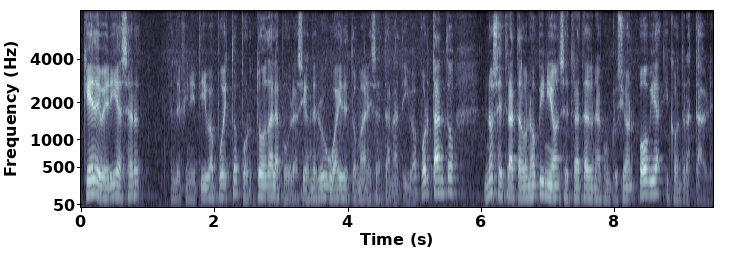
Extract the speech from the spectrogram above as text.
que debería ser en definitiva, puesto por toda la población del Uruguay de tomar esa alternativa. Por tanto, no se trata de una opinión, se trata de una conclusión obvia y contrastable.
